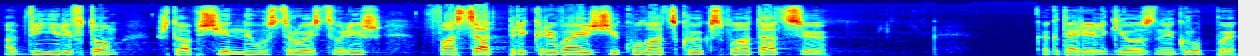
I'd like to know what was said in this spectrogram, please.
обвинили в том, что общинное устройство лишь фасад, прикрывающий кулацкую эксплуатацию – когда религиозные группы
